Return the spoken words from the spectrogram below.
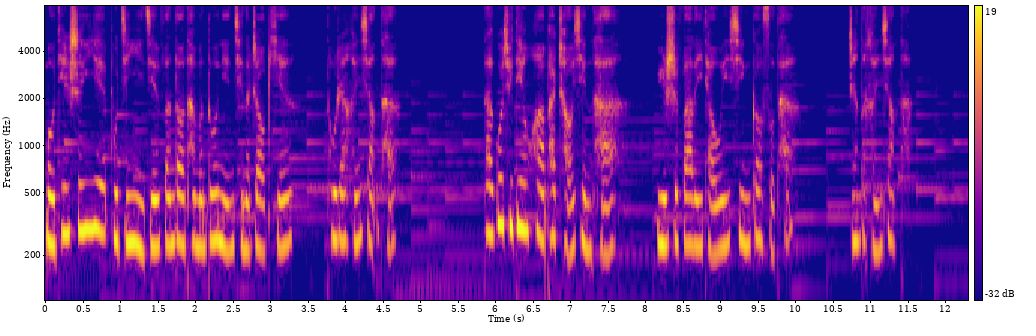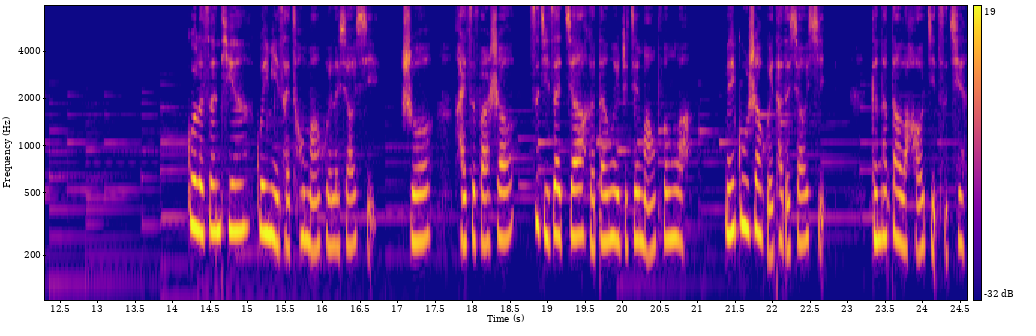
某天深夜，不经意间翻到他们多年前的照片，突然很想他。打过去电话怕吵醒他，于是发了一条微信告诉他，真的很想他。过了三天，闺蜜才匆忙回了消息，说孩子发烧。自己在家和单位之间忙疯了，没顾上回他的消息，跟他道了好几次歉。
